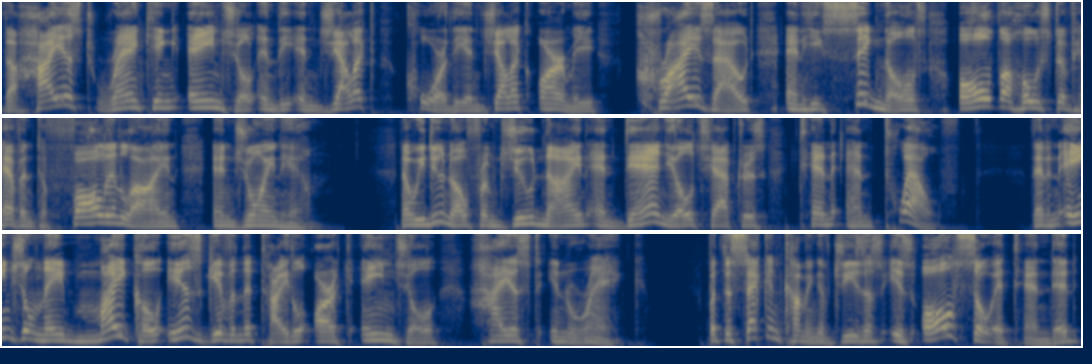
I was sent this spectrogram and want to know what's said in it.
the highest ranking angel in the angelic corps, the angelic army, cries out and he signals all the host of heaven to fall in line and join him. Now, we do know from Jude 9 and Daniel chapters 10 and 12 that an angel named Michael is given the title archangel, highest in rank. But the second coming of Jesus is also attended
